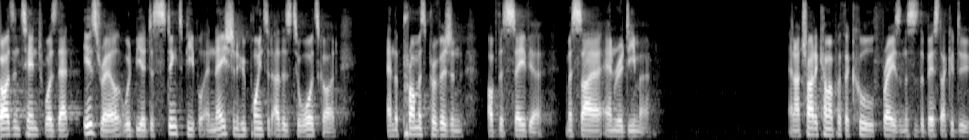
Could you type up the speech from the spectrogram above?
God's intent was that Israel would be a distinct people, a nation who pointed others towards God, and the promised provision of the Savior, Messiah, and Redeemer. And I try to come up with a cool phrase, and this is the best I could do.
